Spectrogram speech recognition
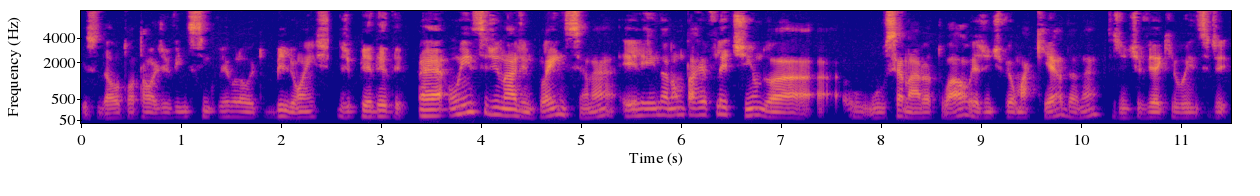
Isso dá o um total de 25,8 bilhões de PDD. É, o índice de inadimplência, né, ele ainda não está refletindo a, a, o, cenário atual e a gente vê uma queda, né? A gente vê aqui o índice de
